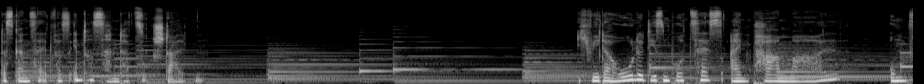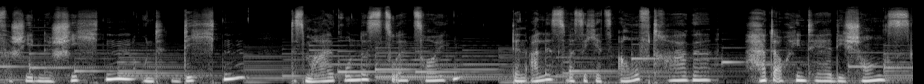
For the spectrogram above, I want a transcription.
das Ganze etwas interessanter zu gestalten. Ich wiederhole diesen Prozess ein paar Mal, um verschiedene Schichten und Dichten des Malgrundes zu erzeugen, denn alles, was ich jetzt auftrage, hat auch hinterher die Chance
